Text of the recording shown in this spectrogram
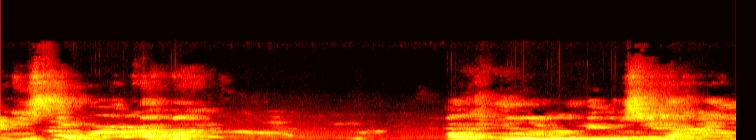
Magister Agama. Waktu dipersilakan.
